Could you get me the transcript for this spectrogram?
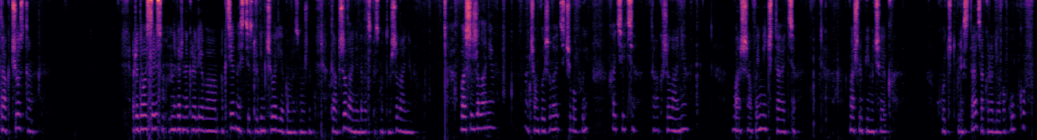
Так, чувство. Родовой союз, наверное, королева активности с другим человеком, возможно. Так, желание, давайте посмотрим. Желание. Ваше желание. О чем вы желаете, чего вы хотите. Так, желание. Ваше, вы мечтаете. Ваш любимый человек хочет блистать, а королева кубков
